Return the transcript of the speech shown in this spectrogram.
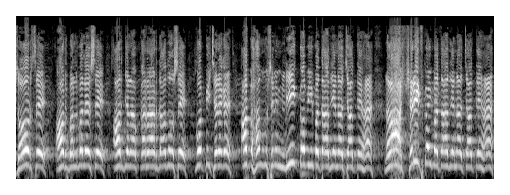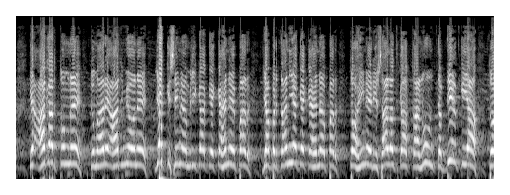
زور سے اور بلبلے سے اور جناب قراردادوں سے وہ پیچھے رہ گئے۔ اب ہم مسلم لیگ کو بھی بتا دینا چاہتے ہیں، نواز شریف کو بھی بتا دینا چاہتے ہیں کہ اگر تم نے تمہارے آدمیوں نے یا کسی نے امریکہ کے کہنے پر یا برطانیہ کے کہنے پر توہین رسالت کا قانون تبدیل کیا تو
